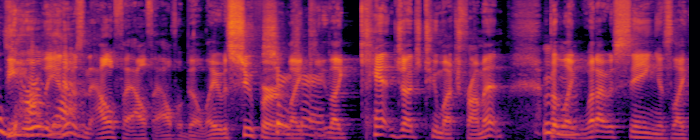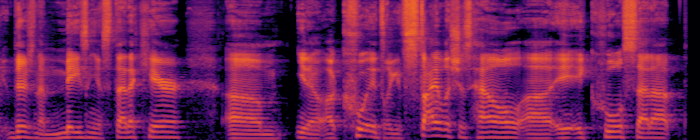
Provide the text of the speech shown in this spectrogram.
the Yeah, early and it was an alpha alpha alpha build. Like it was super Sure, like sure. like can't judge too much from it. But like Mm-hmm. what I was seeing is like there's an amazing aesthetic here. Um, you know, a cool it's like it's stylish as hell, uh, a, a cool setup.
